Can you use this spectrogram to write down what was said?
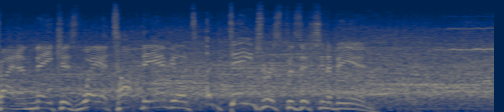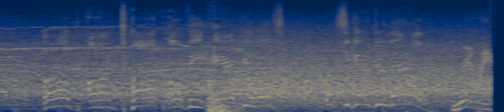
Trying to make his way atop the ambulance. A dangerous position to be in. Up on top of the ambulance. What's he gonna do now? Really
